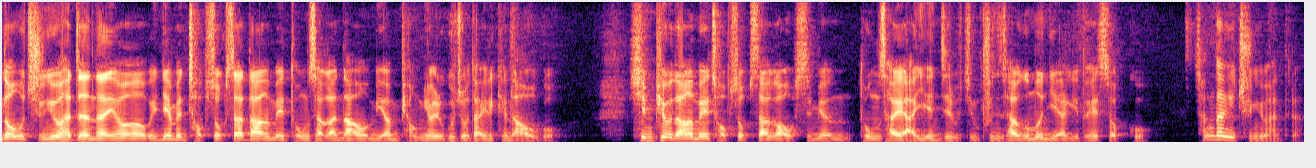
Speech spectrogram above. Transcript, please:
너무 중요하잖아요. 왜냐하면 접속사 다음에 동사가 나오면 병렬 구조다 이렇게 나오고 쉼표 다음에 접속사가 없으면 동사에 ing를 붙인 분사구문 이야기도 했었고 상당히 중요하더라.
